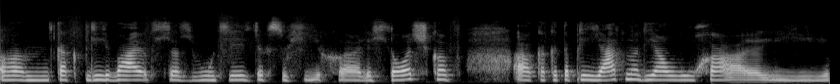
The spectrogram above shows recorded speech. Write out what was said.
как переливаются звуки этих сухих э, листочков, а, как это приятно для уха. И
